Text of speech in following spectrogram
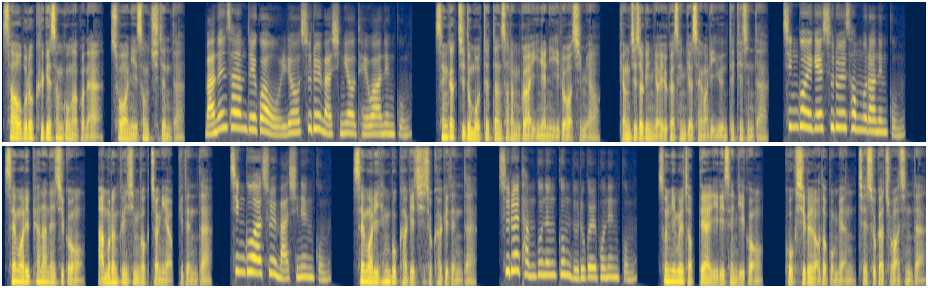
사업으로 크게 성공하거나 소원이 성취된다. 많은 사람들과 어울려 술을 마시며 대화하는 꿈. 생각지도 못했던 사람과 인연이 이루어지며 경제적인 여유가 생겨 생활이 윤택해진다. 친구에게 술을 선물하는 꿈. 생활이 편안해지고 아무런 근심 걱정이 없게 된다. 친구와 술 마시는 꿈. 생활이 행복하게 지속하게 된다. 술을 담그는 꿈 누룩을 보는 꿈. 손님을 접대할 일이 생기고 곡식을 얻어보면 재수가 좋아진다.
